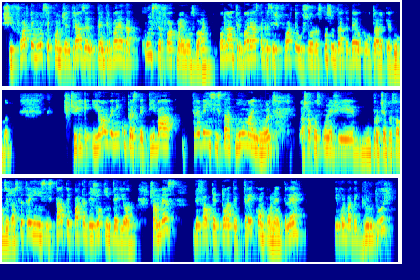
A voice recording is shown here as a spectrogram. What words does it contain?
Și foarte mult se concentrează pe întrebarea dar cum să fac mai mulți bani. Ori la întrebarea asta găsești foarte ușor răspunsul dacă dai o căutare pe Google. Și eu am venit cu perspectiva, trebuie insistat mult mai mult, așa cum spune și procentul ăsta 80%, trebuie insistat pe partea de joc interior. Și am mers de fapt, pe toate trei componentele, e vorba de gânduri,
